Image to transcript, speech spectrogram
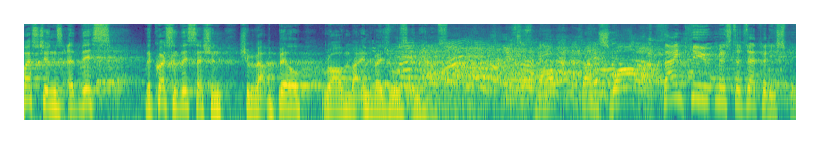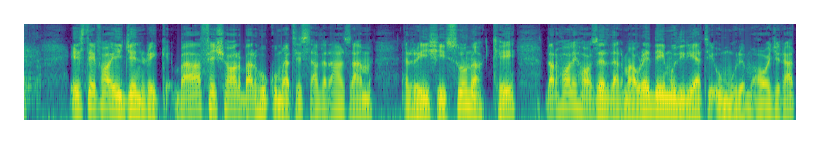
questions at this the questions at this session should be about the bill rather than about individuals in the House. Francois. Thank you, Mr. Deputy Speaker. استعفای جنریک با فشار بر حکومت صدر اعظم ریشی سوناک که در حال حاضر در مورد مدیریت امور مهاجرت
